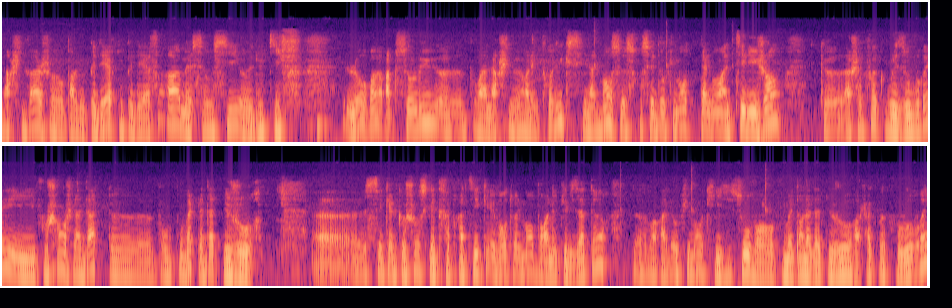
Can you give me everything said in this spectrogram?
l'archivage, on parle du PDF, du PDF-A, mais c'est aussi euh, du TIFF. L'horreur absolue euh, pour un archiveur électronique, finalement, ce sont ces documents tellement intelligents qu'à chaque fois que vous les ouvrez, ils vous changent la date pour vous mettre la date du jour. c'est quelque chose qui est très pratique éventuellement pour un utilisateur, d'avoir un document qui s'ouvre en vous mettant la date du jour à chaque fois que vous l'ouvrez,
